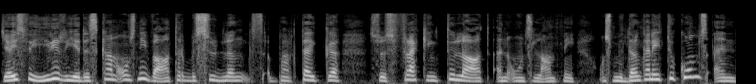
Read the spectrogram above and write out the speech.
Juist vir hierdie redes kan ons nie waterbesoedelingspraktyke soos fracking toelaat in ons land nie. Ons moet dink aan die toekoms en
